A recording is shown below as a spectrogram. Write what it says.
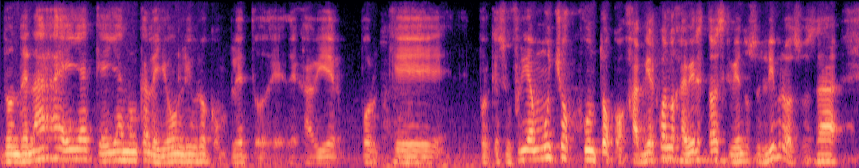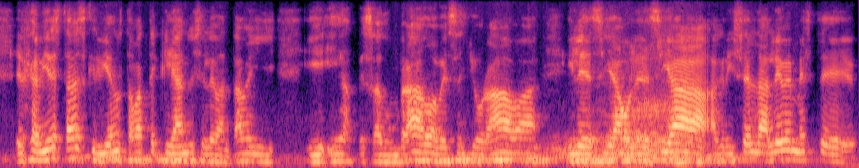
Donde narra ella que ella nunca leyó un libro completo de, de Javier porque porque sufría mucho junto con Javier cuando Javier estaba escribiendo sus libros. O sea, el Javier estaba escribiendo, estaba tecleando y se levantaba y, y, apesadumbrado, a veces lloraba y le decía, o le decía a Griselda, léveme este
